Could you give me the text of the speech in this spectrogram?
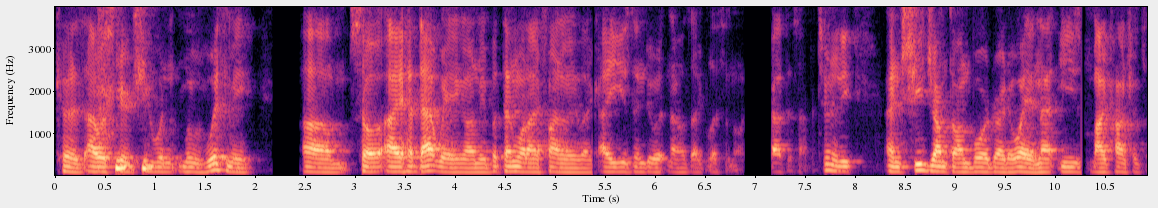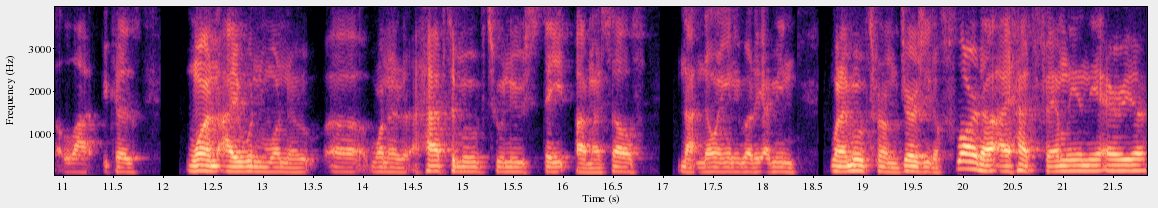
because I was scared she wouldn't move with me. Um, so I had that weighing on me. But then when I finally like I eased into it and I was like, listen, I got this opportunity, and she jumped on board right away, and that eased my conscience a lot because one, I wouldn't want to uh, want to have to move to a new state by myself, not knowing anybody. I mean, when I moved from Jersey to Florida, I had family in the area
